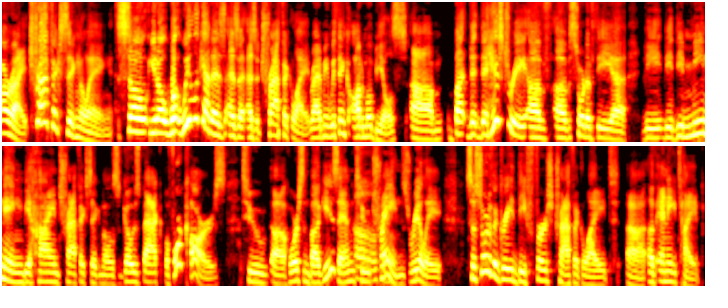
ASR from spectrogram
All right, traffic signaling. So you know what we look at as as a as a traffic light, right? I mean, we think automobiles, um, but the, the history of of sort of the, uh, the the the meaning behind traffic signals goes back before cars to uh, horse and buggies and to Oh, okay. trains, really. So, sort of agreed the first traffic light uh, of any type.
